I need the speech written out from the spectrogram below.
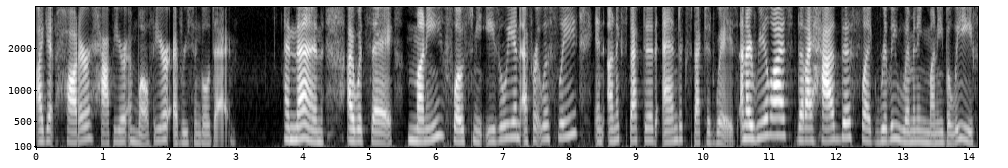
I get hotter, happier, and wealthier every single day. And then I would say money flows to me easily and effortlessly in unexpected and expected ways. And I realized that I had this like really limiting money belief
